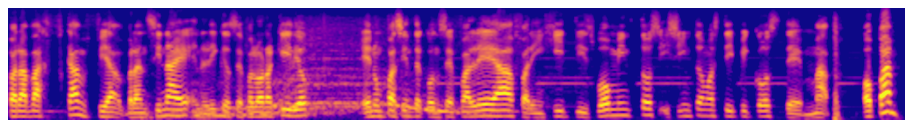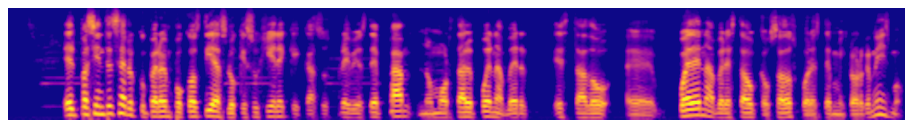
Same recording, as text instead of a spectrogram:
Parabascampia brancinae en el líquido cefalorraquídeo en un paciente con cefalea, faringitis, vómitos y síntomas típicos de MAP o PAM. El paciente se recuperó en pocos días, lo que sugiere que casos previos de PAM no mortal pueden haber estado, eh, pueden haber estado causados por este microorganismo.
